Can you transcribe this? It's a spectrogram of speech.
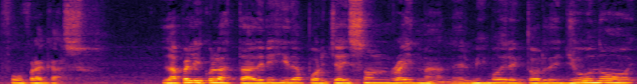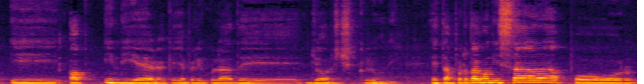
fue un fracaso. La película está dirigida por Jason Reitman, el mismo director de Juno y Up in the Air, aquella película de George Clooney. Está protagonizada por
